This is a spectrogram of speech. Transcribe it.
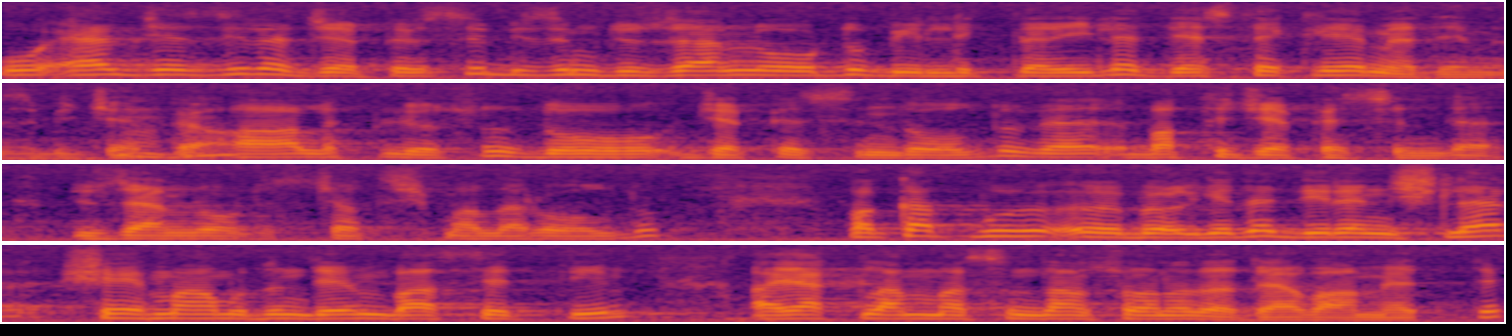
Bu El Cezire cephesi bizim düzenli ordu birlikleriyle destekleyemediğimiz bir cephe. Ağırlık biliyorsunuz Doğu cephesinde oldu ve Batı cephesinde düzenli ordu çatışmaları oldu. Fakat bu e, bölgede direnişler Şeyh Mahmud'un demin bahsettiğim ayaklanmasından sonra da devam etti.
